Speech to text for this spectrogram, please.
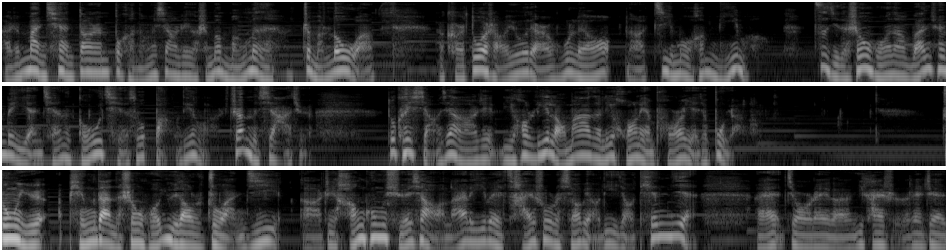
啊，这曼倩当然不可能像这个什么萌们这么 low 啊。可是多少又有点无聊啊，寂寞和迷茫，自己的生活呢，完全被眼前的苟且所绑定了。这么下去，都可以想象啊，这以后离老妈子、离黄脸婆也就不远了。终于，平淡的生活遇到了转机啊！这航空学校来了一位才叔的小表弟，叫天剑。哎，就是这个一开始的这这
